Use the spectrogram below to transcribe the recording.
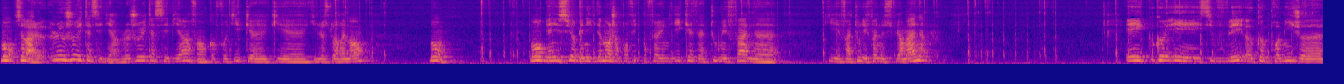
Bon, ça va. Le, jeu est assez bien. Le jeu est assez bien. Enfin, encore faut-il qu'il le soit vraiment. Bon, Bon, bien sûr, bien évidemment, j'en profite pour faire une dédicace à tous mes fans, euh, enfin tous les fans de Superman. Et, si vous voulez, euh, comme promis, je,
